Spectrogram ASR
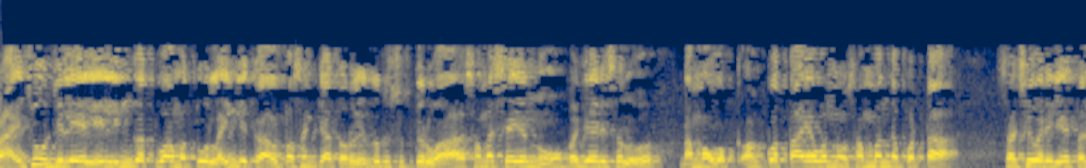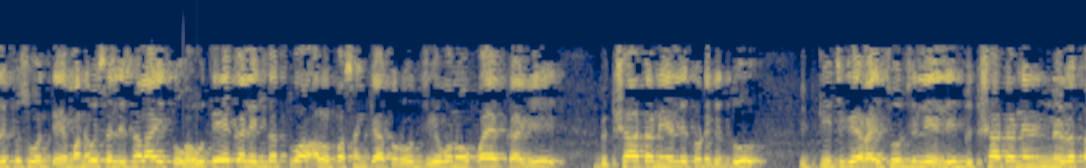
ರಾಯಚೂರು ಜಿಲ್ಲೆಯಲ್ಲಿ ಲಿಂಗತ್ವ ಮತ್ತು ಲೈಂಗಿಕ ಅಲ್ಪಸಂಖ್ಯಾತರು ಎದುರಿಸುತ್ತಿರುವ ಸಮಸ್ಯೆಯನ್ನು ಬಗೆಹರಿಸಲು ನಮ್ಮ ಹಕ್ಕೊತ್ತಾಯವನ್ನು ಸಂಬಂಧಪಟ್ಟ ಸಚಿವರಿಗೆ ತಲುಪಿಸುವಂತೆ ಮನವಿ ಸಲ್ಲಿಸಲಾಯಿತು. ಬಹುತೇಕ ಲಿಂಗತ್ವ ಅಲ್ಪಸಂಖ್ಯಾತರು ಜೀವನೋಪಾಯಕ್ಕಾಗಿ ಭಿಕ್ಷಾಟನೆಯಲ್ಲಿ ತೊಡಗಿದ್ದು, ಇತ್ತೀಚೆಗೆ ರಾಯಚೂರು ಜಿಲ್ಲೆಯಲ್ಲಿ ಭಿಕ್ಷಾಟನೆ ನಿರತ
